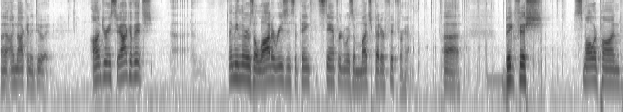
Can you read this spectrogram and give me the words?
I, I'm not going to do it. Andrej Stojakovic. uh, I mean, there's a lot of reasons to think Stanford was a much better fit for him. Uh, big fish, smaller pond,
